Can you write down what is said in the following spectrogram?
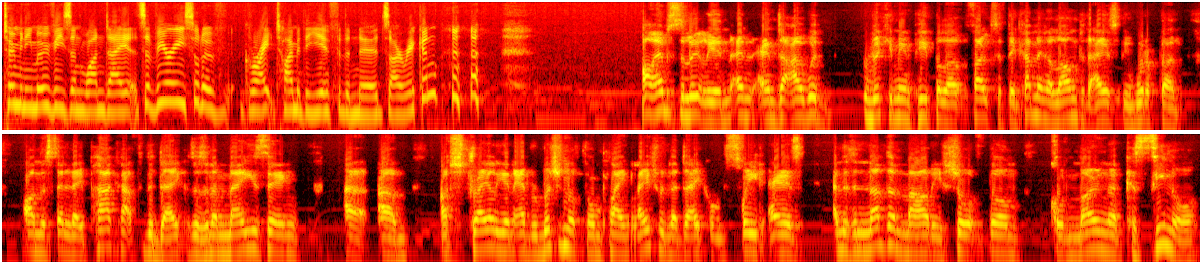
too many movies in one day. It's a very sort of great time of the year for the nerds, I reckon. oh, absolutely, and, and and I would recommend people, uh, folks, if they're coming along to the ASB waterfront on the Saturday, park up for the day because there's an amazing uh, um, Australian Aboriginal film playing later in the day called Sweet As, and there's another Maori short film called Maunga Casino,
